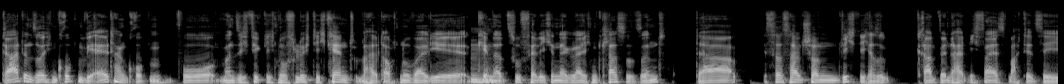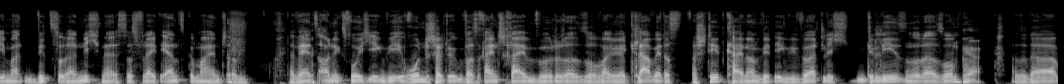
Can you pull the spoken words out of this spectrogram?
gerade in solchen Gruppen wie Elterngruppen, wo man sich wirklich nur flüchtig kennt und halt auch nur, weil die Mhm. Kinder zufällig in der gleichen Klasse sind, da ist das halt schon wichtig. Also gerade wenn du halt nicht weißt, macht jetzt hier jemand einen Witz oder nicht, ne, ist das vielleicht ernst gemeint. Da wäre jetzt auch nichts, wo ich irgendwie ironisch halt irgendwas reinschreiben würde oder so, weil mir klar wäre, das versteht keiner und wird irgendwie wörtlich gelesen oder so. Ja. Also da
